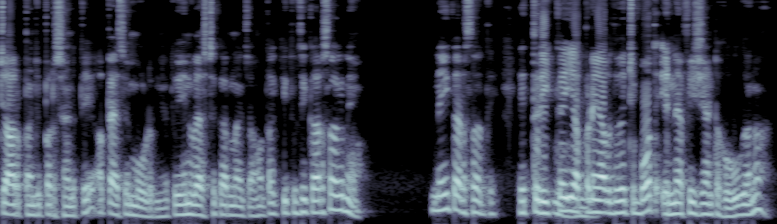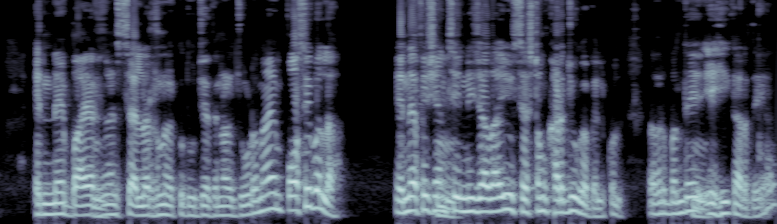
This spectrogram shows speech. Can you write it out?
4-5% ਤੇ ਆ ਪੈਸੇ ਮੋੜਨੇ ਤੁਸੀਂ ਇਨਵੈਸਟ ਕਰਨਾ ਚਾਹੋ ਤਾਂ ਕੀ ਤੁਸੀਂ ਕਰ ਸਕਦੇ ਹੋ? ਨਹੀਂ ਕਰ ਸਕਦੇ। ਇਹ ਤਰੀਕਾ ਹੀ ਆਪਣੇ ਆਪ ਦੇ ਵਿੱਚ ਬਹੁਤ ਇਨਐਫੀਸ਼ੀਐਂਟ ਹੋਊਗਾ ਨਾ। ਇੰਨੇ ਬਾਇਰਸ ਐਂਡ ਸੈਲਰ ਨੂੰ ਇੱਕ ਦੂਜੇ ਦੇ ਨਾਲ ਜੋੜਨਾ ਇੰਪੋਸੀਬਲ ਆ। ਇਨਐਫੀਸ਼ੀਐਂਸੀ ਇੰਨੀ ਜ਼ਿਆਦਾ ਹੀ ਸਿਸਟਮ ਖੜ ਜਾਊਗਾ ਬਿਲਕੁਲ। ਫਿਰ ਬੰਦੇ ਇਹੀ ਕਰਦੇ ਆ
